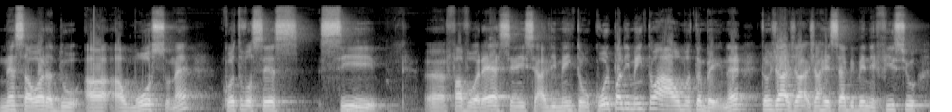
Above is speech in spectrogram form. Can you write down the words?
nessa hora do a, almoço, né? Enquanto vocês se uh, favorecem e se alimentam o corpo, alimentam a alma também, né? Então já, já, já recebe benefício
